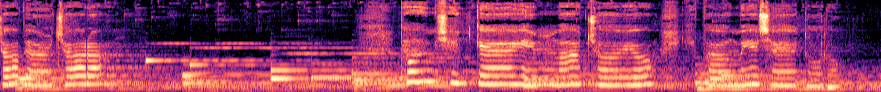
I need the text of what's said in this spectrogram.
저 별처럼 당신께 입맞춰요 이 밤이 새도록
